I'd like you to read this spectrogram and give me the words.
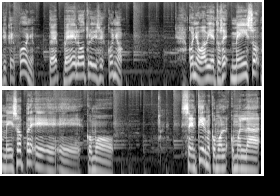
tú, ¿qué coño? Entonces ves el otro y dices, coño, coño, va bien. Entonces me hizo, me hizo pre- eh, eh, eh, como sentirme como, como en la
